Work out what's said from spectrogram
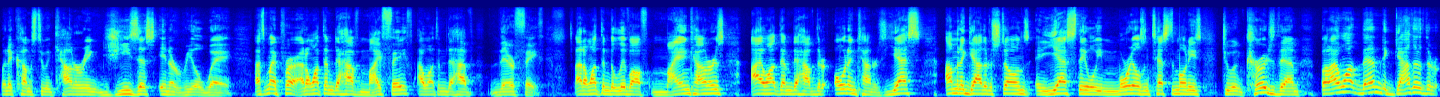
when it comes to encountering Jesus in a real way. That's my prayer. I don't want them to have my faith, I want them to have their faith. I don't want them to live off my encounters. I want them to have their own encounters. Yes, I'm going to gather the stones, and yes, they will be memorials and testimonies to encourage them, but I want them to gather their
